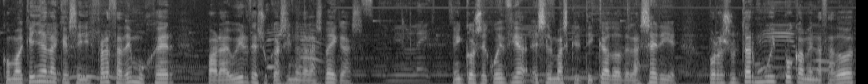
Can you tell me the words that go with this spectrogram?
como aquella en la que se disfraza de mujer para huir de su casino de Las Vegas. En consecuencia, es el más criticado de la serie, por resultar muy poco amenazador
